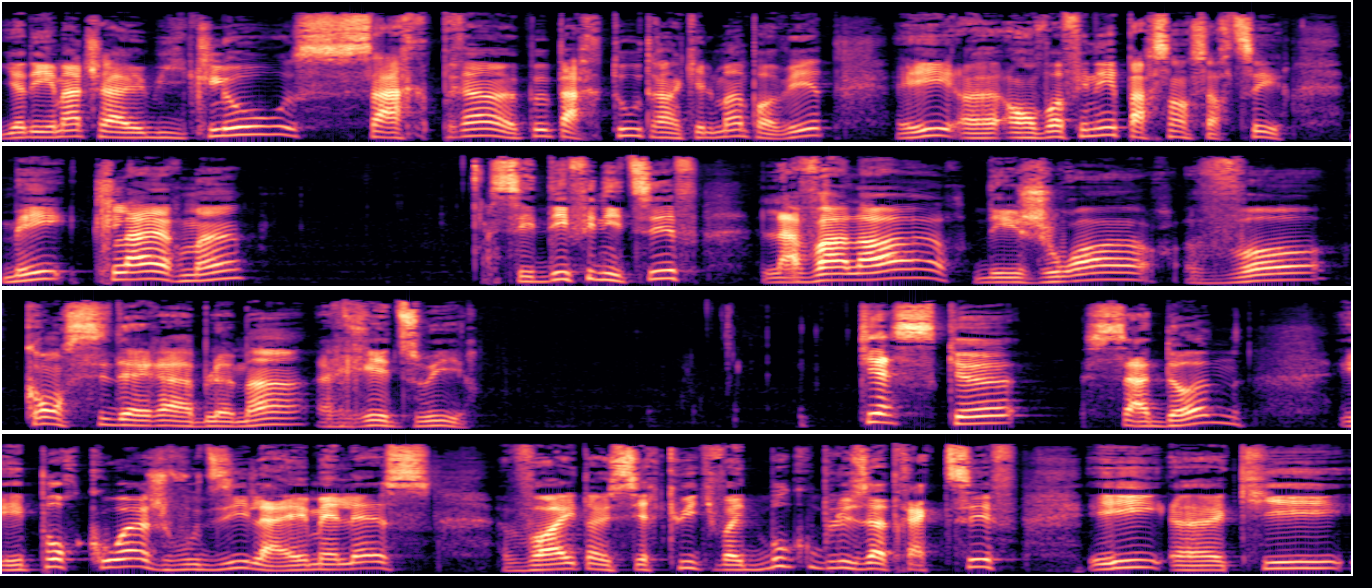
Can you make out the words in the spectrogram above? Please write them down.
Il y a des matchs à huis clos, ça reprend un peu partout, tranquillement, pas vite, et on va finir par s'en sortir. Mais clairement, c'est définitif, la valeur des joueurs va considérablement réduire. Qu'est-ce que ça donne et pourquoi je vous dis la MLS va être un circuit qui va être beaucoup plus attractif et euh, qui est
